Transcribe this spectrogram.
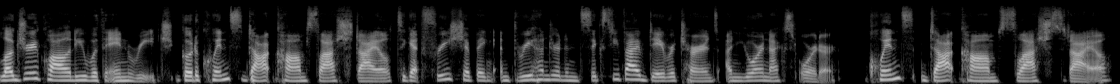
Luxury quality within reach. Go to quince.com slash style to get free shipping and 365 day returns on your next order. Quince.com slash style.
